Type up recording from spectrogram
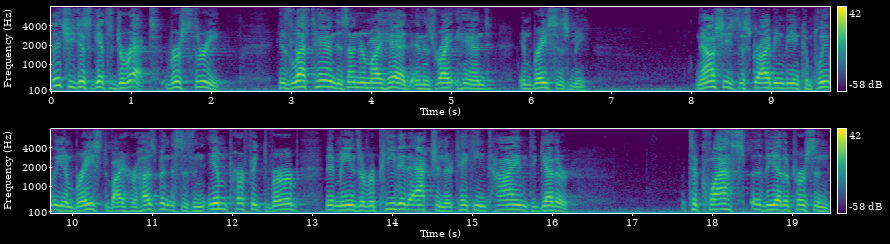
then she just gets direct. Verse 3 His left hand is under my head, and his right hand embraces me. Now she's describing being completely embraced by her husband. This is an imperfect verb that means a repeated action. They're taking time together to clasp the other person.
